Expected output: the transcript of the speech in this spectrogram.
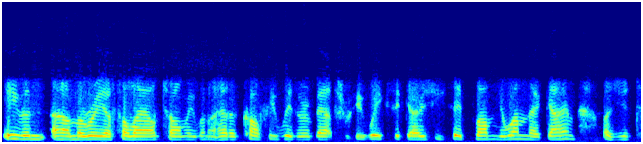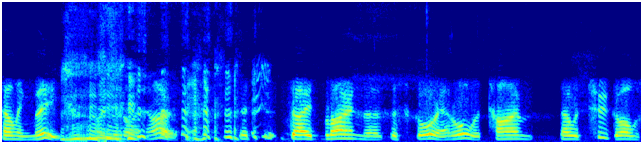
Even uh, Maria Folau told me when I had a coffee with her about three weeks ago. She said, "Plum, you won that game." I was you telling me? I said, "I know." But they'd blown the, the score out all the time. They were two goals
